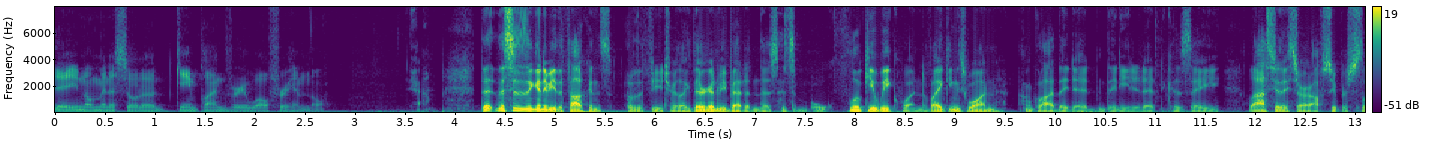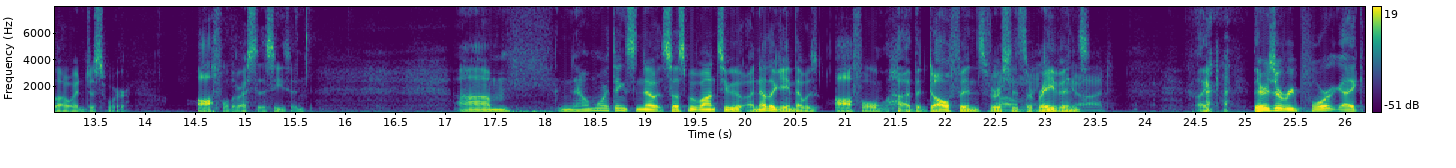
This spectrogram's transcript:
uh, you know Minnesota game planned very well for him though. Yeah. Th- this isn't going to be the Falcons of the future. Like, they're going to be better than this. It's a fluky week one. The Vikings won. I'm glad they did. They needed it because they, last year, they started off super slow and just were awful the rest of the season. Um, no more things to note. So let's move on to another game that was awful. Uh, the Dolphins versus Oh the Ravens. God. like there's a report like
